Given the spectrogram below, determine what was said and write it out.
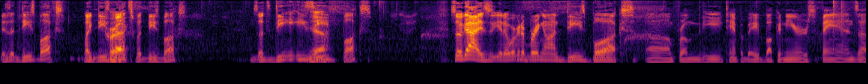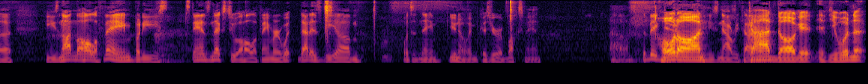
Is it Dez Bucks? Like D's Correct. nuts, but Dez Bucks. So it's D E Z Yeah. Bucks. So guys, you know we're gonna bring on Dez Bucks uh, from the Tampa Bay Buccaneers fans. Uh, he's not in the Hall of Fame, but he stands next to a Hall of Famer. What that is the um, what's his name? You know him because you're a Bucks fan. Uh, the big Hold on. he's now retired. God dog it. If you wouldn't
